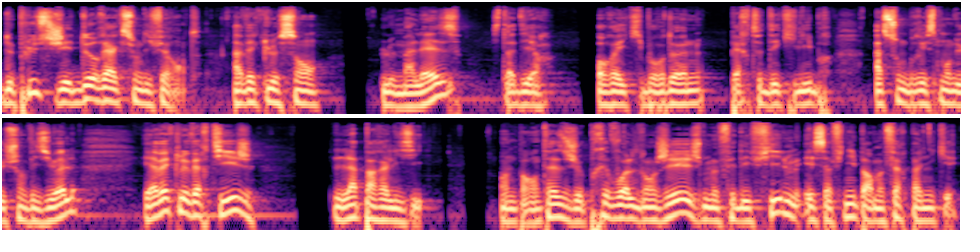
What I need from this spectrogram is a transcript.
De plus, j'ai deux réactions différentes. Avec le sang, le malaise, c'est-à-dire oreille qui bourdonne, perte d'équilibre, assombrissement du champ visuel, et avec le vertige, la paralysie. En parenthèse, je prévois le danger, je me fais des films et ça finit par me faire paniquer.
